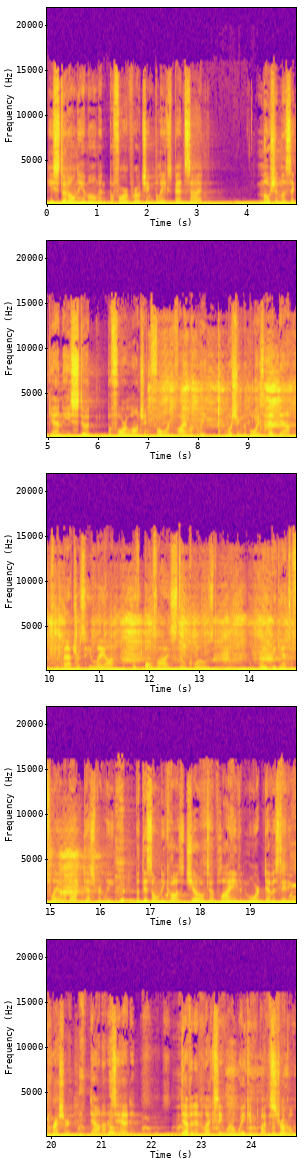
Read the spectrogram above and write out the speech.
He stood only a moment before approaching Blake's bedside. Motionless again, he stood before launching forward violently, mushing the boy's head down into the mattress he lay on with both eyes still closed. Blake began to flail about desperately, but this only caused Joe to apply even more devastating pressure down on his head. Devin and Lexi were awakened by the struggle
